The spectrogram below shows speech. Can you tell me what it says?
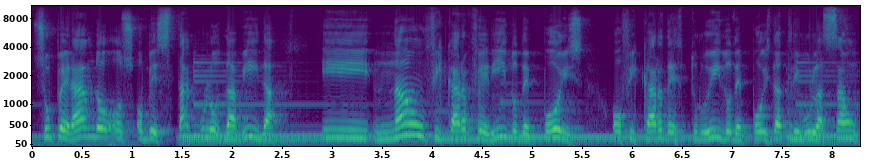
superando os obstáculos da vida e não ficar ferido depois ou ficar destruído depois da tribulação,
